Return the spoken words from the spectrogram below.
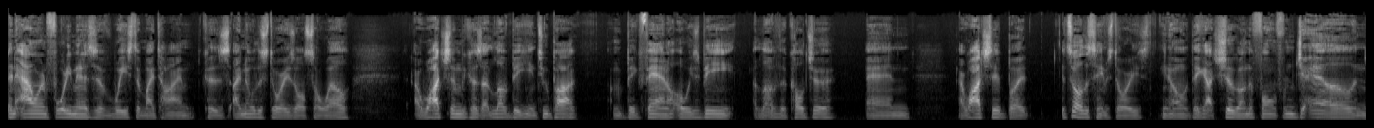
an hour and 40 minutes of waste of my time because I know the stories all so well. I watch them because I love Biggie and Tupac. I'm a big fan. I'll always be. I love the culture, and I watched it, but it's all the same stories. You know, they got Suge on the phone from jail and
